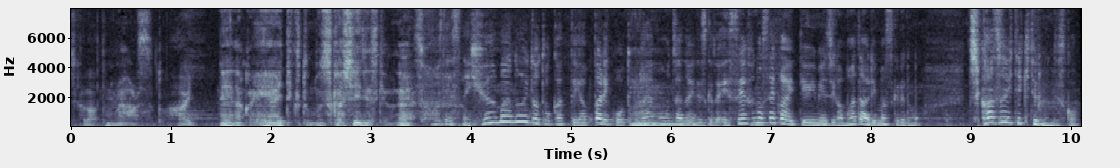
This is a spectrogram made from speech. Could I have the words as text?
じかなと思います。はい。ねなんか AI って聞くと難しいですけどね。そうですね。ヒューマノイドとかってやっぱりこうドラえもんじゃないですけど、うん、SF の世界っていうイメージがまだありますけれども近づいてきてるんですか？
